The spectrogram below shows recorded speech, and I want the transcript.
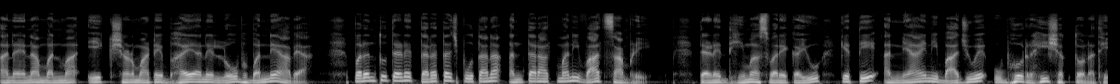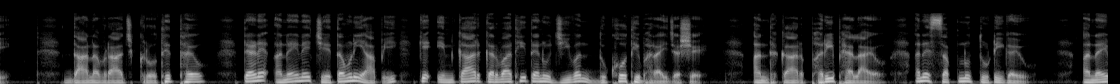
અને એના મનમાં એક ક્ષણ માટે ભય અને લોભ બંને આવ્યા, પરંતુ તેણે તરત જ પોતાના અંતરાત્માની વાત સાંભળી. તેણે ધીમા સ્વરે કહ્યું કે તે અન્યાયની બાજુએ ઊભો રહી શકતો નથી. દાનવરાજ ક્રોધિત થયો. તેણે અનયને ચેતવણી આપી કે ઇનકાર કરવાથી તેનું જીવન દુઃખોથી ભરાઈ જશે. અંધકાર ફરી ફેલાયો અને સપનું તૂટી ગયું. અનય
